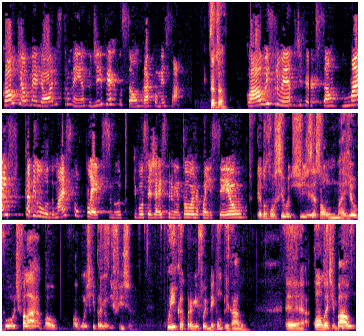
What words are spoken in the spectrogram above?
Qual que é o melhor instrumento de percussão para começar? Tantã. Qual o instrumento de percussão mais cabeludo, mais complexo que você já experimentou, já conheceu? Eu não consigo te dizer só um, mas eu vou te falar alguns que para mim é difícil. Cuica, para mim, foi bem complicado. É, conga, timbal.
